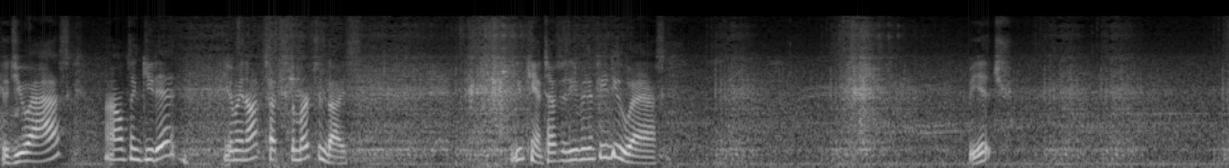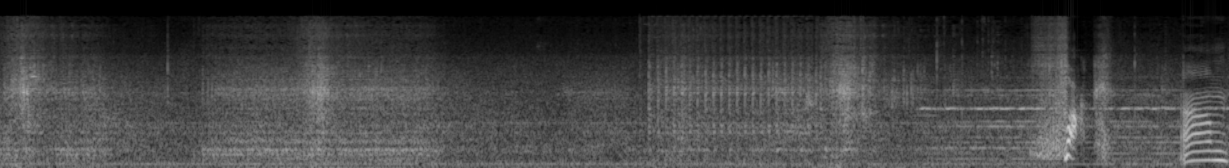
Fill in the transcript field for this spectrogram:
Did you ask? I don't think you did. You may not touch the merchandise. You can't touch it even if you do ask. Bitch. Um.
